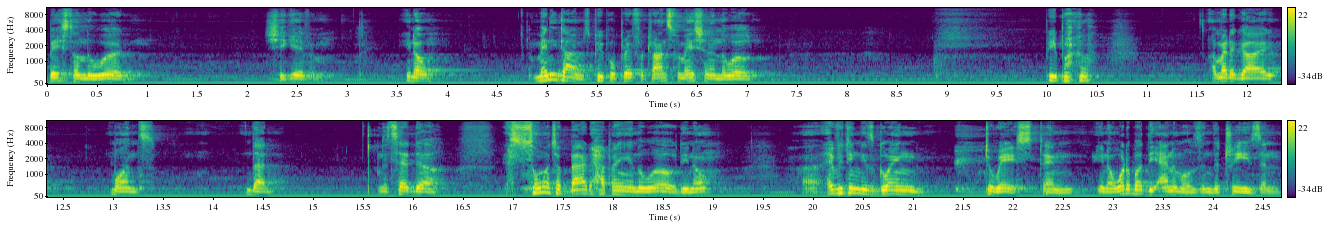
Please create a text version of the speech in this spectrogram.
based on the word she gave him. You know, many times people pray for transformation in the world. People, I met a guy once that, that said, uh, There's so much of bad happening in the world, you know. Uh, everything is going to waste. And, you know, what about the animals and the trees? And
